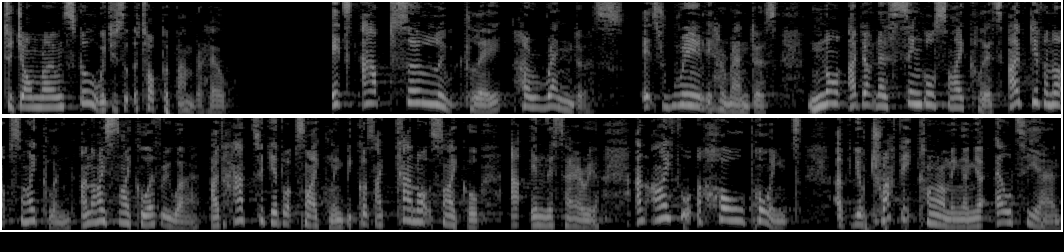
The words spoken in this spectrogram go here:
to John Roan School, which is at the top of Vanbrugh Hill. It's absolutely horrendous. It's really horrendous. Not, I don't know a single cyclist. I've given up cycling, and I cycle everywhere. I've had to give up cycling because I cannot cycle at, in this area. And I thought the whole point of your traffic calming and your LTN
